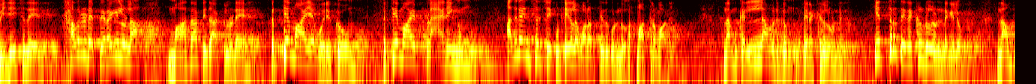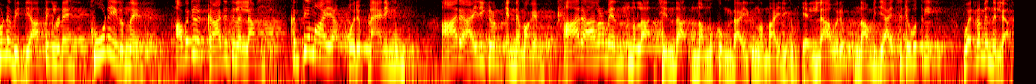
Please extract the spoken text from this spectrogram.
വിജയിച്ചത് അവരുടെ പിറകിലുള്ള മാതാപിതാക്കളുടെ കൃത്യമായ ഒരുക്കവും കൃത്യമായ പ്ലാനിങ്ങും അതിനനുസരിച്ച് കുട്ടികളെ വളർത്തിയത് കൊണ്ട് മാത്രമാണ് നമുക്കെല്ലാവർക്കും തിരക്കുകളുണ്ട്. എത്ര തിരക്കുകളുണ്ടെങ്കിലും നമ്മുടെ വിദ്യാർത്ഥികളുടെ കൂടെ ഇരുന്ന് അവരുടെ കാര്യത്തിലെല്ലാം കൃത്യമായ ഒരു പ്ലാനിങ്ങും ആരായിരിക്കണം എന്റെ മകൻ ആരാകണം എന്നുള്ള ചിന്ത നമുക്കും ഉണ്ടായിരിക്കും നന്നായിരിക്കും. എല്ലാവരും നാം വിചാരിച്ച രൂപത്തിൽ വരണമെന്നില്ല.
